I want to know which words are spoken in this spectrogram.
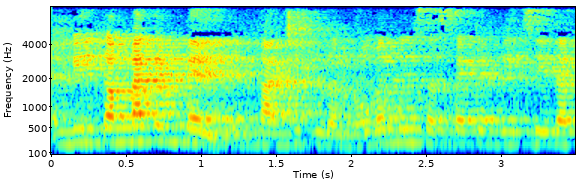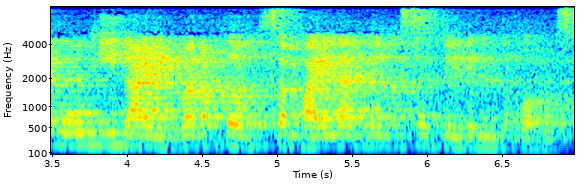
and we'll come back and tell in Kanchipuram. No one will suspect and we'll say that, oh, he died. One of the, some wild animal must have killed him in the forest.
